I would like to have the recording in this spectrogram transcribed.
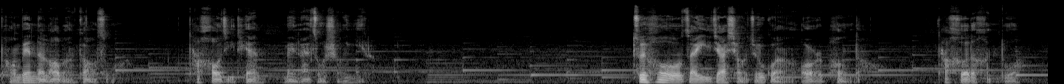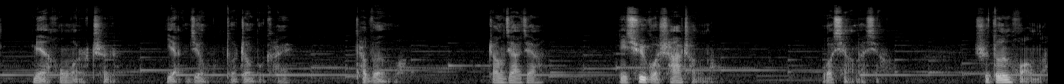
旁边的老板告诉我，他好几天没来做生意了。最后在一家小酒馆偶尔碰到，他喝的很多，面红耳赤，眼睛都睁不开。他问我：“张佳佳，你去过沙城吗？”我想了想，是敦煌吗？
